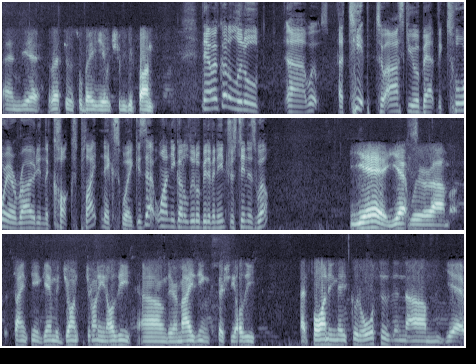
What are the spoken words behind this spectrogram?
And, yeah, the rest of us will be here, which should be good fun. Now, we've got a little uh, well, a tip to ask you about Victoria Road in the Cox Plate next week. Is that one you got a little bit of an interest in as well? Yeah, yeah. We're um, same thing again with John, Johnny and Ozzie. Um, they're amazing, especially Ozzie at finding these good horses. And um, yeah,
